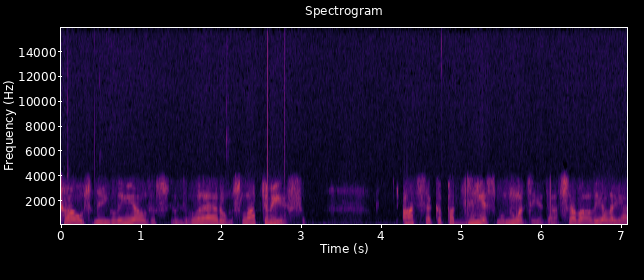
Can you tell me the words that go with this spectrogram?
šausmīgi liels lērums latviešu atsaka pat dziesmu nodziedāt savā lielajā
